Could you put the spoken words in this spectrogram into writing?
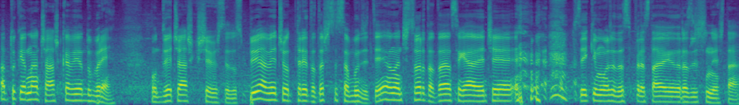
а тук една чашка ви е добре. От две чашки ще ви се доспи, а вече от третата ще се събудите, а на четвъртата сега вече всеки може да си представи различни неща.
